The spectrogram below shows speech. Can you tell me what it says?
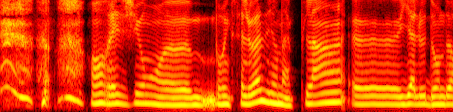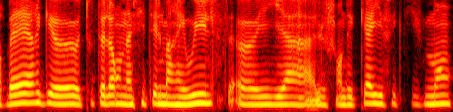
en région euh, bruxelloise, il y en a plein. Euh, il y a le Donderberg. tout à l'heure, on a cité le Marais Wills. il y a le Champ des Cailles, effectivement.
